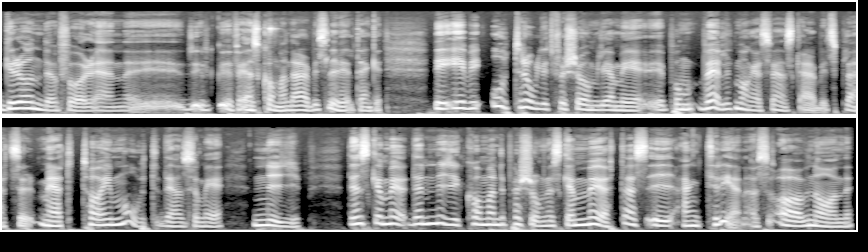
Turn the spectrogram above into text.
grunden för, en, eh, för ens kommande arbetsliv helt enkelt. Det är vi otroligt försumliga med eh, på väldigt många svenska arbetsplatser med att ta emot den som är ny den, ska mö- den nykommande personen ska mötas i entrén alltså av någon eh,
